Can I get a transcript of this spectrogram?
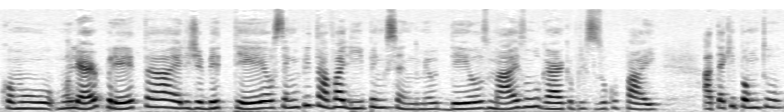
como mulher preta, LGBT, eu sempre estava ali pensando, meu Deus, mais um lugar que eu preciso ocupar. E até que ponto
